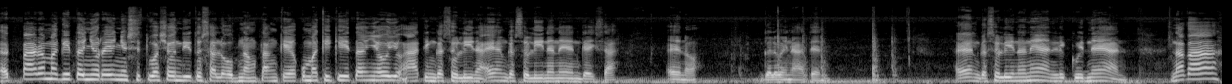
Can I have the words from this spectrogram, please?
At para makita nyo rin yung sitwasyon dito sa loob ng tangke, kung makikita nyo yung ating gasolina, ayan gasolina na yan guys ha. Ayan o, galawin natin. Ayan, gasolina na yan, liquid na yan. Naka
